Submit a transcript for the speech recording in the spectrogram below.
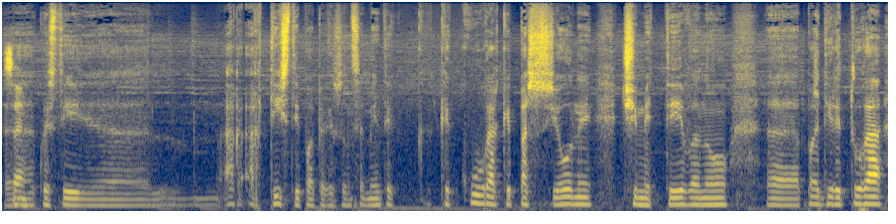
sì. uh, questi uh, artisti poi perché sostanzialmente che cura, che passione ci mettevano, eh, poi addirittura eh,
